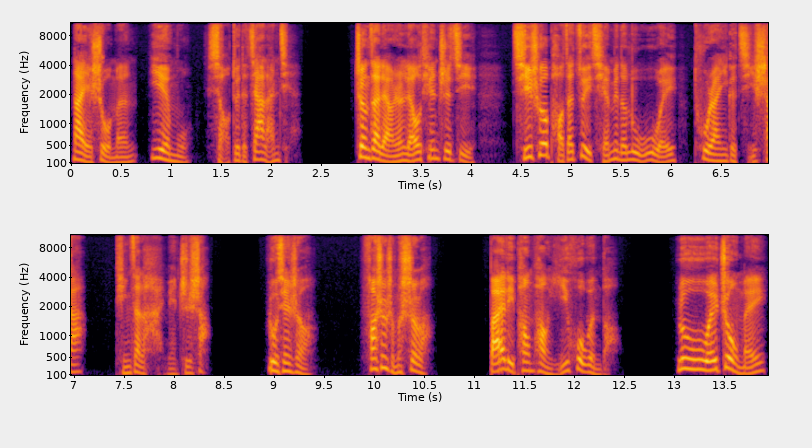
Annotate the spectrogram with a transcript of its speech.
那也是我们夜幕小队的迦兰姐。正在两人聊天之际，骑车跑在最前面的陆无为突然一个急刹，停在了海面之上。陆先生。发生什么事了？百里胖胖疑惑问道。陆无为皱眉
